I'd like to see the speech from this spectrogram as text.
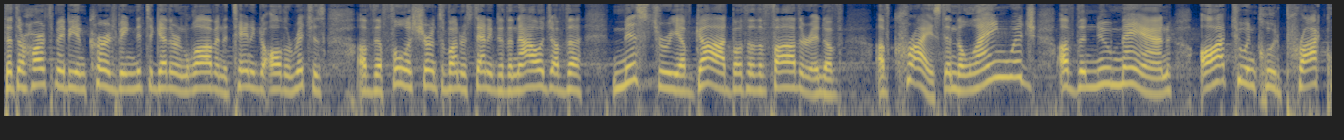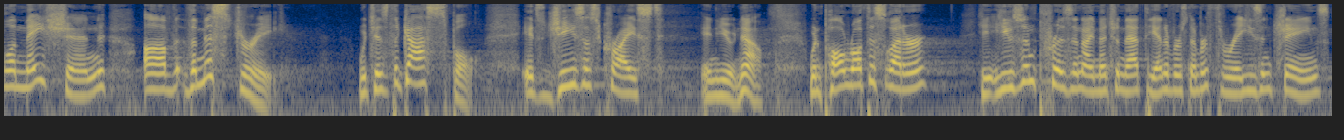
that their hearts may be encouraged, being knit together in love and attaining to all the riches of the full assurance of understanding, to the knowledge of the mystery of God, both of the Father and of, of Christ. And the language of the new man ought to include proclamation of the mystery, which is the gospel. It's Jesus Christ in you. Now, when Paul wrote this letter, he, he was in prison. I mentioned that at the end of verse number three. He's in chains.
